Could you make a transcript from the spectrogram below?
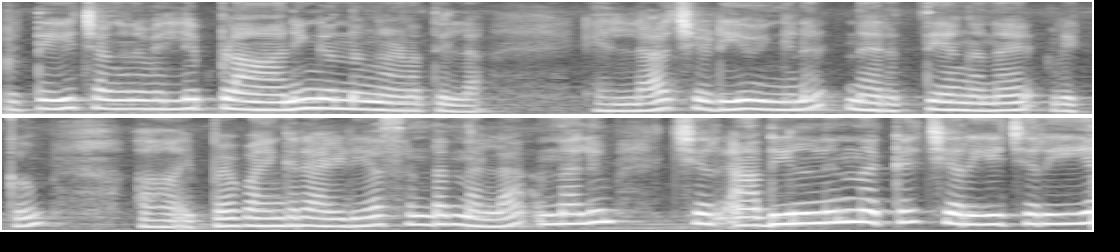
പ്രത്യേകിച്ച് അങ്ങനെ വലിയ പ്ലാനിങ് ഒന്നും കാണത്തില്ല. എല്ലാ ചെടിയും ഇങ്ങനെ നിരത്തി അങ്ങനെ വെക്കും. ഇപ്പോൾ ഭയങ്കര ഐഡിയാസ് ഉണ്ടെന്നല്ല. എന്നാലും ചെറിയ അതിൽ നിന്നൊക്കെ ചെറിയ ചെറിയ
